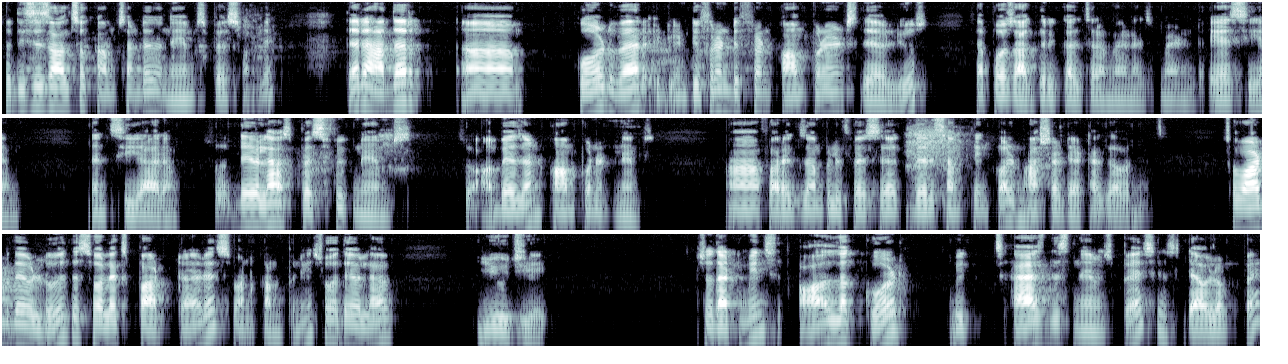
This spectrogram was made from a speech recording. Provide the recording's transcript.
So this is also comes under the namespace only. There are other uh, code where in different different components they will use. Suppose agricultural management acm then crm so they will have specific names. So based on component names. Uh, for example if i say there is something called master data governance so what they will do is the solex partner is one company so they will have uga so that means all the code which has this namespace is developed by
